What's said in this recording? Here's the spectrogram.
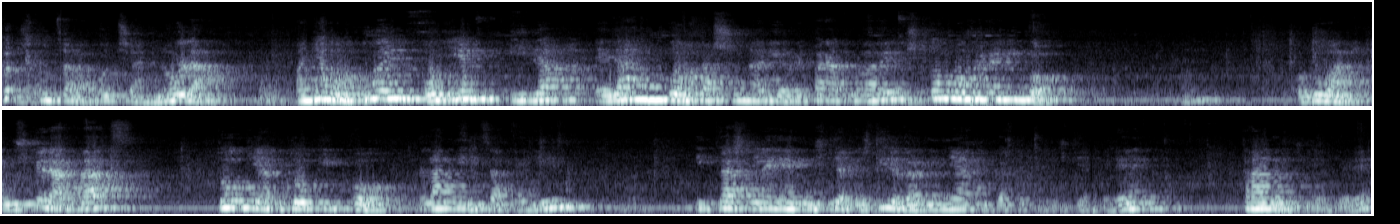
hizkuntza bakotxean nola Baina orduen horien eraginkortasunari erreparatu gabe, ez dugu horrela. Orduan, euskera ardatz, tokian tokiko langintzak egin, ikasle guztiak ez dira berdinak, ikastetxe guztiak ere, talde guztiak ere.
